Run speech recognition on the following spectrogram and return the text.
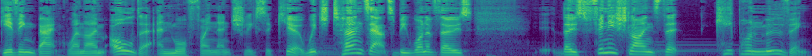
giving back when I'm older and more financially secure, which turns out to be one of those those finish lines that keep on moving.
